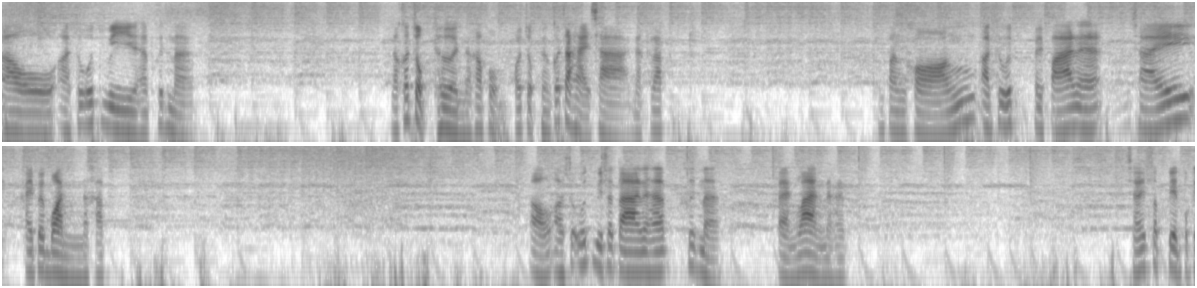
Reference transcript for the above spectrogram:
เอาอาร์ตูอุสวีนะครับขึ้นมา แล้วก็จบเทินนะครับผมพอจบเทินก็จะหายชานะครับฝั่งของอาซูสไฟฟ้านะฮะใช้ไฮเปอร์บอลนะครับเอาอาซูสวิสตานะครับขึ้นมาแปลงร่างนะครับ ใช้สเปียนโปเก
